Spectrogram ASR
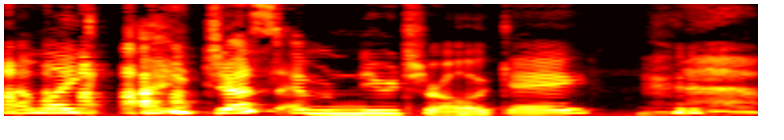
I'm like, "I just am neutral, okay?"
